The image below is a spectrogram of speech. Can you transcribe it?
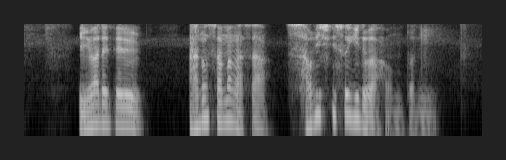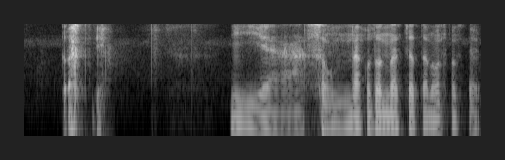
言われてる、あの様がさ、寂しすぎるわ、本当に。といやー、そんなことになっちゃったのと思って。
